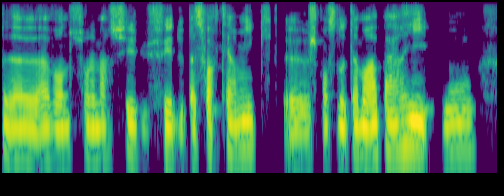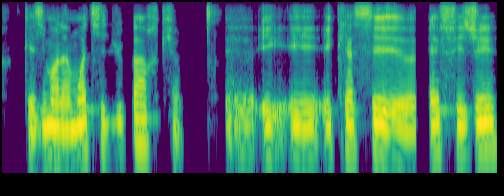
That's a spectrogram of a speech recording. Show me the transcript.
à vendre sur le marché du fait de passoires thermiques. je pense notamment à Paris où quasiment la moitié du parc est, est, est classé F et G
